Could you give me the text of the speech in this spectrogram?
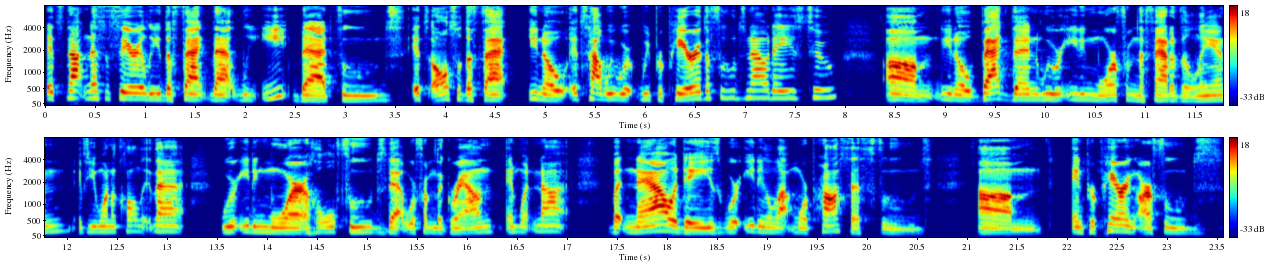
it's not necessarily the fact that we eat bad foods. It's also the fact, you know, it's how we were we prepare the foods nowadays too. Um, you know, back then we were eating more from the fat of the land, if you want to call it that. we're eating more whole foods that were from the ground and whatnot. But nowadays, we're eating a lot more processed foods um, and preparing our foods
